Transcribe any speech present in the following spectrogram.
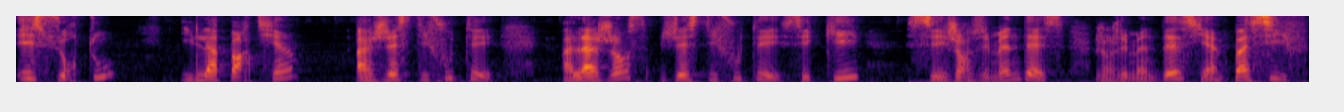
Et surtout, il appartient à Gestifouté, à l'agence Gestifouté. C'est qui? C'est Jorge Mendes. Jorge Mendes, il y a un passif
